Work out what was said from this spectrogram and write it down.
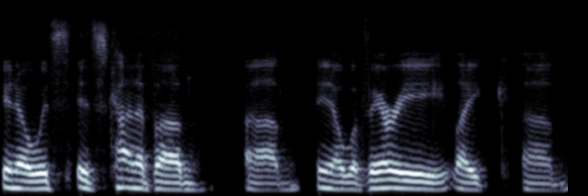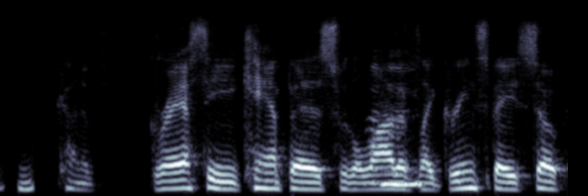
you know, it's it's kind of um um, you know, a very like um, kind of grassy campus with a lot mm-hmm. of like green space. So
